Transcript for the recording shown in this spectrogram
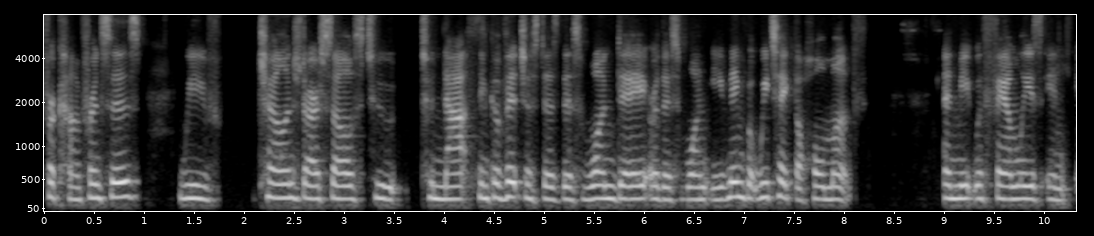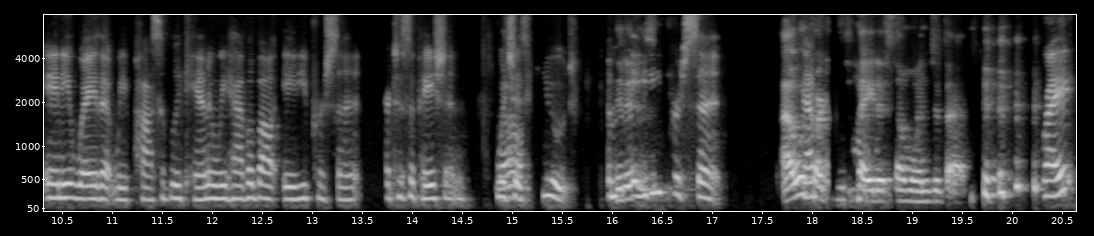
for conferences we've challenged ourselves to to not think of it just as this one day or this one evening, but we take the whole month and meet with families in any way that we possibly can. And we have about 80% participation, which wow. is huge. It 80%. Is. I would participate if someone did that. right?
